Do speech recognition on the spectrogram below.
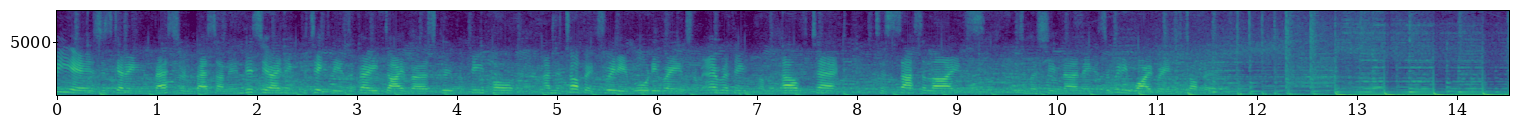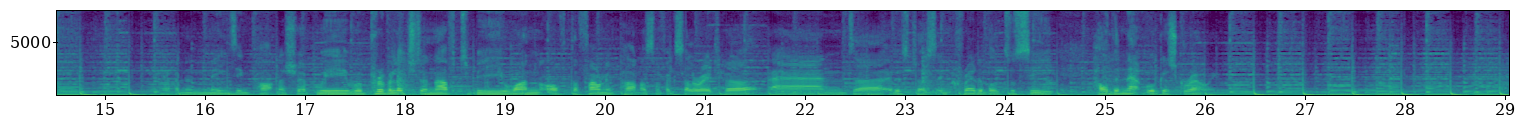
Year it's just getting better and better. I mean, this year I think particularly is a very diverse group of people, and the topics really have already ranged from everything from health tech to satellites to machine learning. It's a really wide range of topics. We have an amazing partnership. We were privileged enough to be one of the founding partners of AccelerateHER, and uh, it is just incredible to see how the network is growing.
